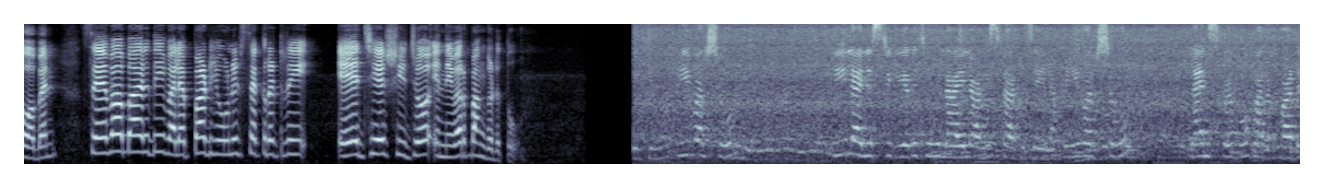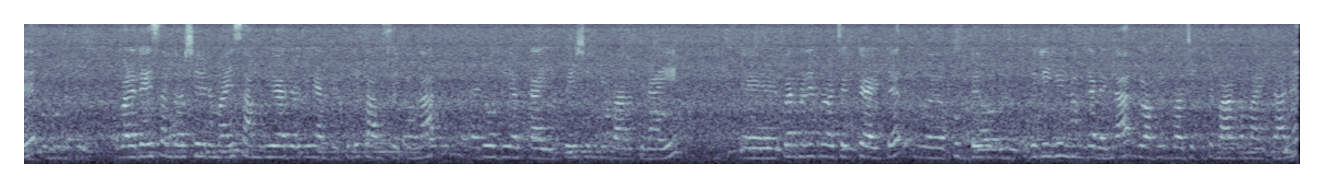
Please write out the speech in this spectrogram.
Boban Sevabharathi Valappad unit secretary A J Shijo എന്നിവർ പങ്കെടുത്തു. ഈ വർഷവും ഈ ലൈനിസ്റ്റ് ഇയർ ജൂലൈയിലാണ് സ്റ്റാർട്ട് ചെയ്യുന്നത്. അപ്പോൾ ഈ വർഷവും ലയൻസ് ക്ലബ് വലപ്പാട് വളരെ സന്തോഷകരമായി സാമൂഹികാരോഗ്യ കേന്ദ്രത്തിൽ താമസിക്കുന്ന രോഗികൾക്കായി പേഷ്യന്റ് വിഭാഗത്തിനായി പെർമനന്റ് പ്രോജക്റ്റായിട്ട് ഫുഡ് റിലീവിംഗ് ഹങ്കർ എന്ന ഗ്ലോബൽ പ്രോജക്റ്റിന്റെ ഭാഗമായിട്ടാണ്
